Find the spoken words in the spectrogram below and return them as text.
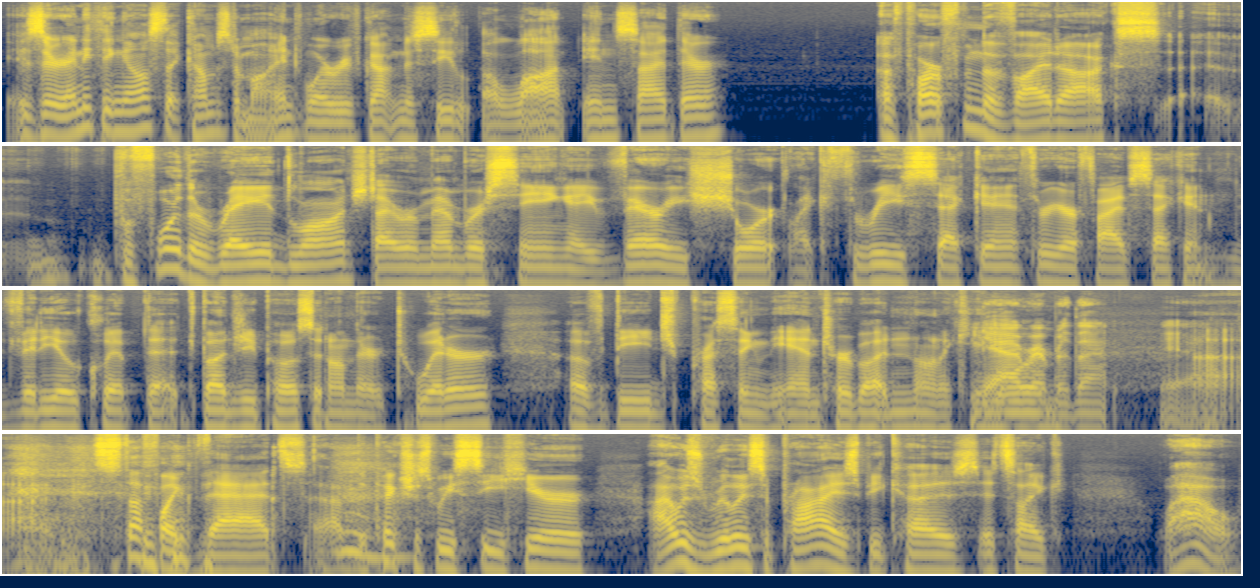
is there anything else that comes to mind where we've gotten to see a lot inside there Apart from the Vidocs, uh, before the raid launched, I remember seeing a very short, like three second, three or five second video clip that Bungie posted on their Twitter of Deej pressing the enter button on a keyboard. yeah i remember that yeah uh, stuff like that. Uh, the pictures we see here, I was really surprised because it's like, wow,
